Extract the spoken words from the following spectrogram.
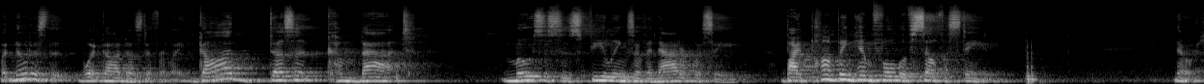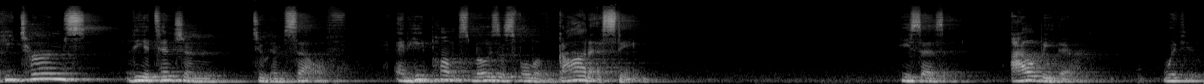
But notice that what God does differently. God doesn't combat Moses' feelings of inadequacy by pumping him full of self esteem. No, he turns the attention to himself and he pumps Moses full of God esteem. He says, I'll be there with you.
